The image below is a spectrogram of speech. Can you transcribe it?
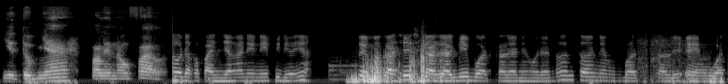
YouTube-nya Valen Noval Udah kepanjangan ini videonya. Terima kasih sekali lagi buat kalian yang udah nonton, yang buat kali eh yang buat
